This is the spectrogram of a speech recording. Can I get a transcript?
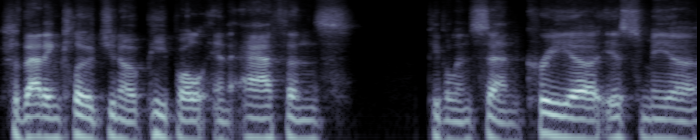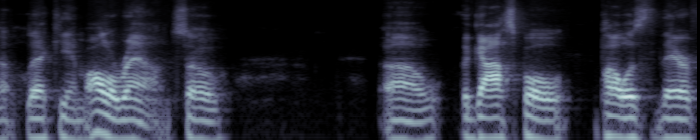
So that includes, you know, people in Athens, people in Cenchrea, Isthmia, Lechaeum, all around. So uh, the gospel, Paul was there,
